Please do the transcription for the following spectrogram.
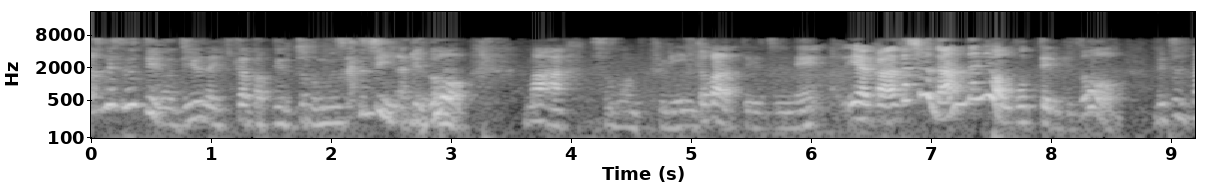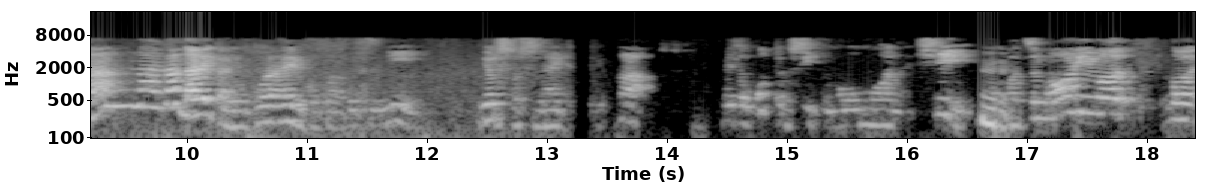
脱でするっていうのは自由な生き方っていうのはちょっと難しいんだけど、まあ、その不倫とかだって別にね、いや、私は旦那には怒ってるけど、別に旦那が誰かに怒られることは別に良しとしないというか、別に怒ってほしいとも思わないし、うん別に周りは、は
